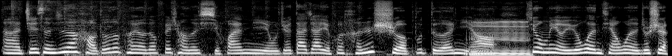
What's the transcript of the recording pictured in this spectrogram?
Yeah. 啊、j a s o n 真的好多的朋友都非常的喜欢你，我觉得大家也会很舍不得你啊。所以我们有一个问题要问的就是，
